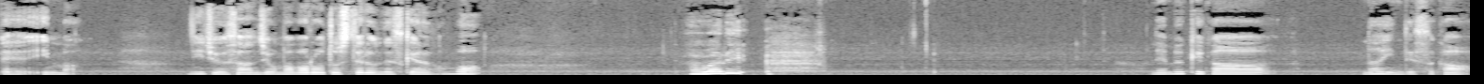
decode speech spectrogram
えー、今23時を回ろうとしてるんですけれどもあまり。眠気がないんですが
